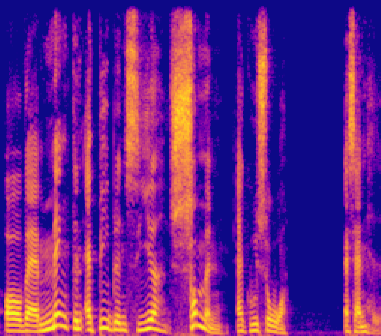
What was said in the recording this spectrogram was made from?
Og hvad mængden af Bibelen siger, summen af Guds ord, er sandhed.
